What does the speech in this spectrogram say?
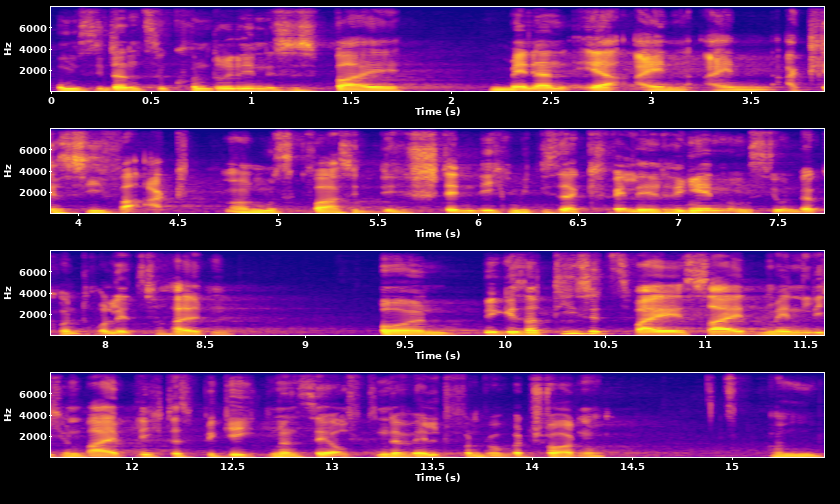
um sie dann zu kontrollieren, ist es bei Männern eher ein, ein aggressiver Akt. Man muss quasi ständig mit dieser Quelle ringen, um sie unter Kontrolle zu halten. Und wie gesagt, diese zwei Seiten, männlich und weiblich, das begegnet man sehr oft in der Welt von Robert Jordan. Und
